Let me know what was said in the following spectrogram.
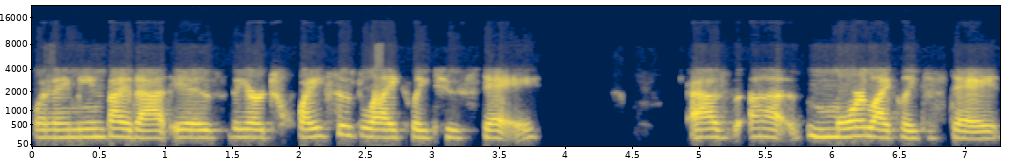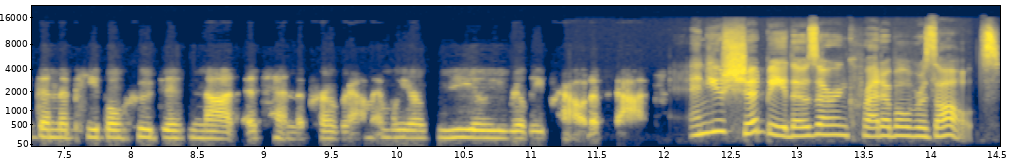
What I mean by that is they are twice as likely to stay, as uh, more likely to stay than the people who did not attend the program. And we are really, really proud of that. And you should be. Those are incredible results.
